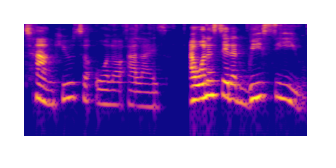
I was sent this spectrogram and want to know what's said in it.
thank you to all our allies. I want to say that we see you.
